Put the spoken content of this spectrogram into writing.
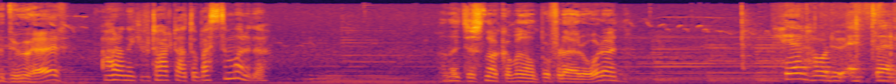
Er du her? Har han ikke fortalt deg at hun bestemor er død? Han har ikke snakka med noen på flere år, han. Her har du et eh,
